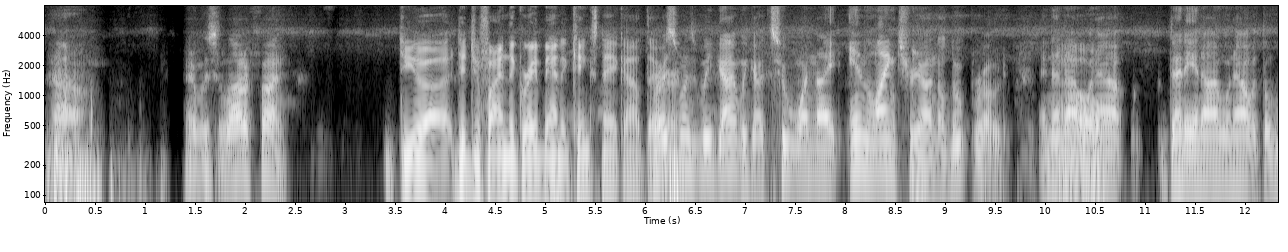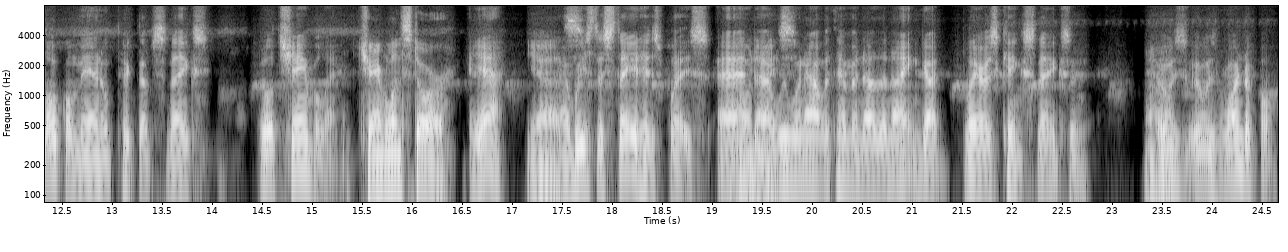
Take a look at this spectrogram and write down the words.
no. And it was a lot of fun. Do you uh, did you find the gray banded king snake out there? First ones we got, we got two one night in Langtry on the Loop Road, and then I went Oh. out Denny and I went out with the local man who picked up snakes, Bill Chamberlain. Chamberlain store. Yeah, Yeah. and we used to stay at his place, and Oh, uh, we went out with him another night and got Blair's king snakes, and it was it was wonderful.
